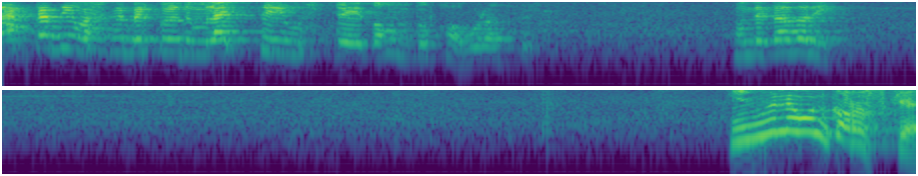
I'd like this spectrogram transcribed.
ধাক্কা দিয়ে বাসাতে বের করে দিম। লাইট থেকে উঠতে তখন তোর খবর আছে। ফোন দে তাড়াতাড়ি। ইমন এমন করস কে?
